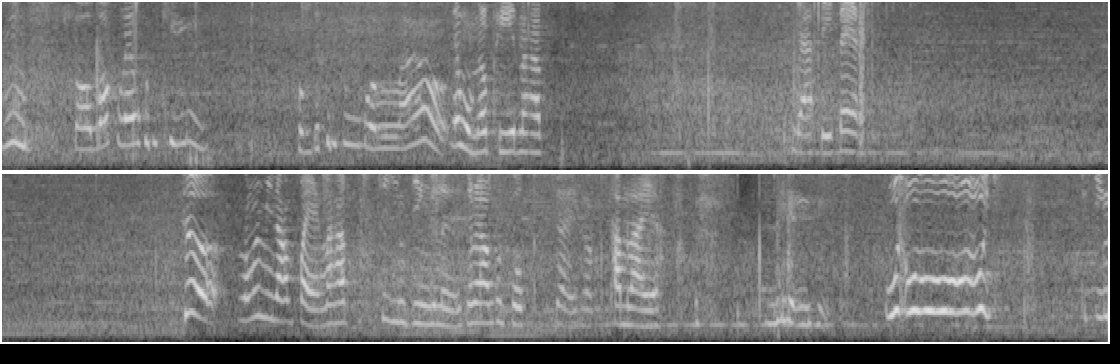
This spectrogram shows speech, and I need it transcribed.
อืมต่อบล็อกแล้วคุณคิง ผมจะขึ้นข้างบนแล้วเนี่ยผมแล้วพีทนะครับ ยาสีแป้งเพื่อเราไม่มีน้ำแฝงนะครับ ชื่อจริงๆกันเลยใช่ไหมครับคุณฟุกใช่ครับทำอะไรอะเล่นอุ้ยอุ้ยอุ้ยอุ้ยอุ้ยจะยิง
